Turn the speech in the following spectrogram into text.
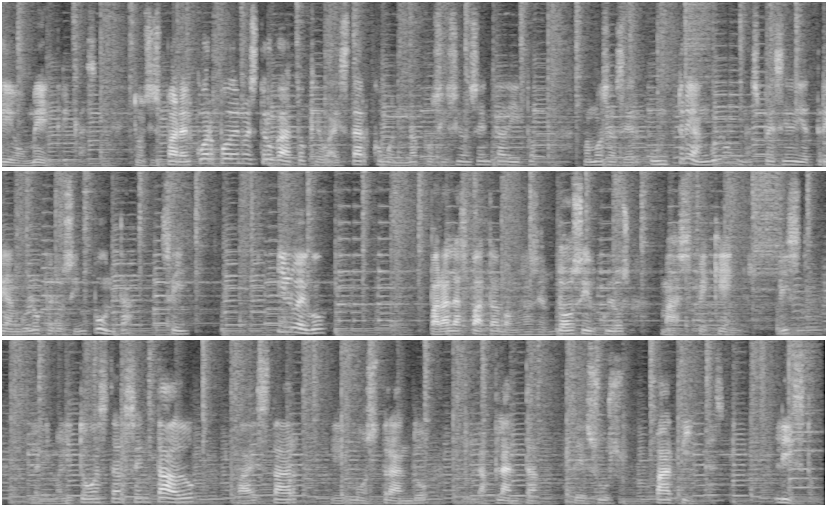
geométricas. Entonces para el cuerpo de nuestro gato que va a estar como en una posición sentadito, vamos a hacer un triángulo, una especie de triángulo pero sin punta, ¿sí? Y luego para las patas vamos a hacer dos círculos más pequeños, ¿listo? El animalito va a estar sentado, va a estar eh, mostrando la planta de sus patitas, listo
